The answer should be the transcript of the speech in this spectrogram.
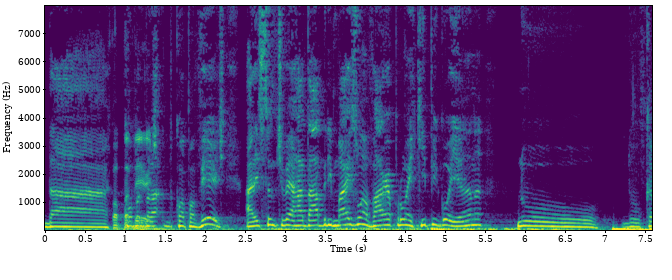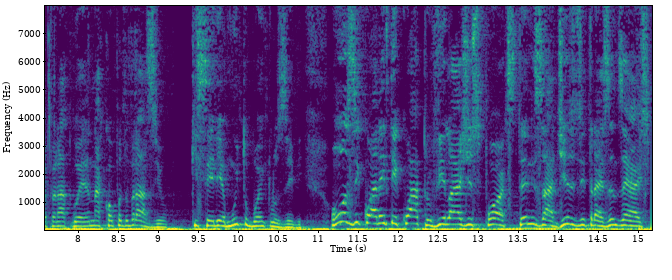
da Copa, Copa, Verde. Copa Verde, aí se não tiver errado, abre mais uma vaga para uma equipe goiana no do Campeonato Goiano na Copa do Brasil. Que seria muito bom, inclusive. 11:44 Village Sports, tênis Adidas de 300 reais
